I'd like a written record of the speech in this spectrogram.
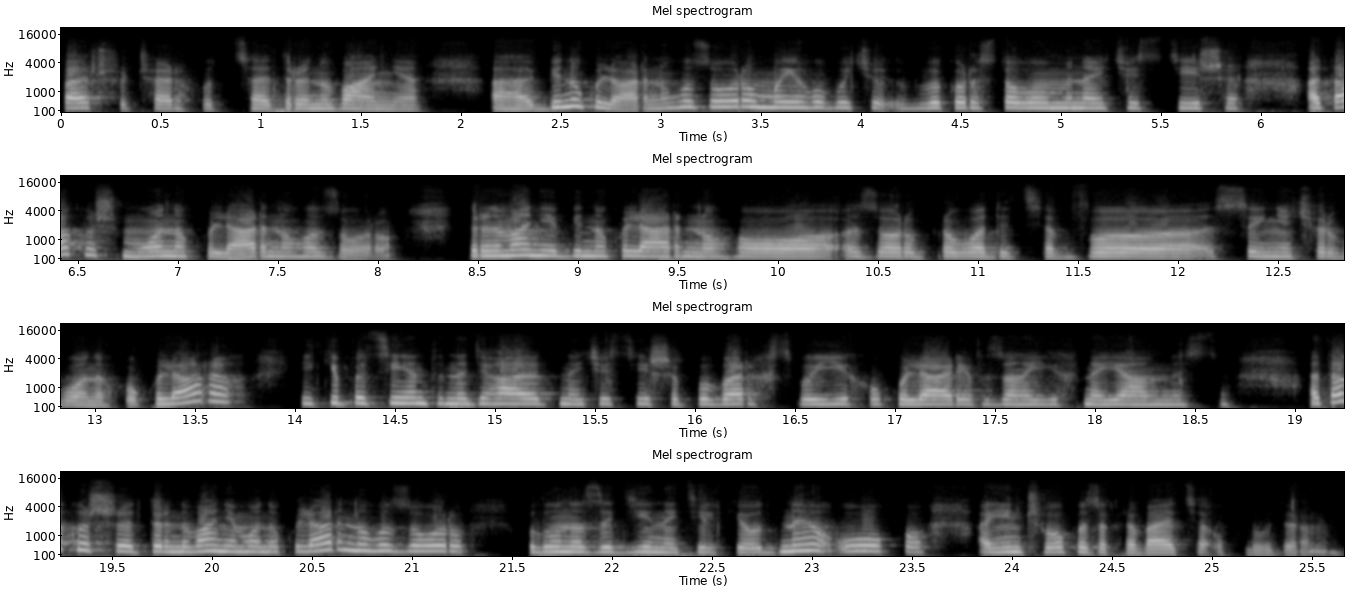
першу чергу це тренування е, бінокулярного зору. Ми його використовуємо найчастіше, а також монокулярного зору. Тренування бінокулярного зору проводиться в синьо-червоних окулярах, які пацієнти надягають найчастіше поверх своїх окулярів за їх наявності, а також тренування монокулярного зору, коли у нас задіяне тільки одне око, а інше око закривається оклюдером.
